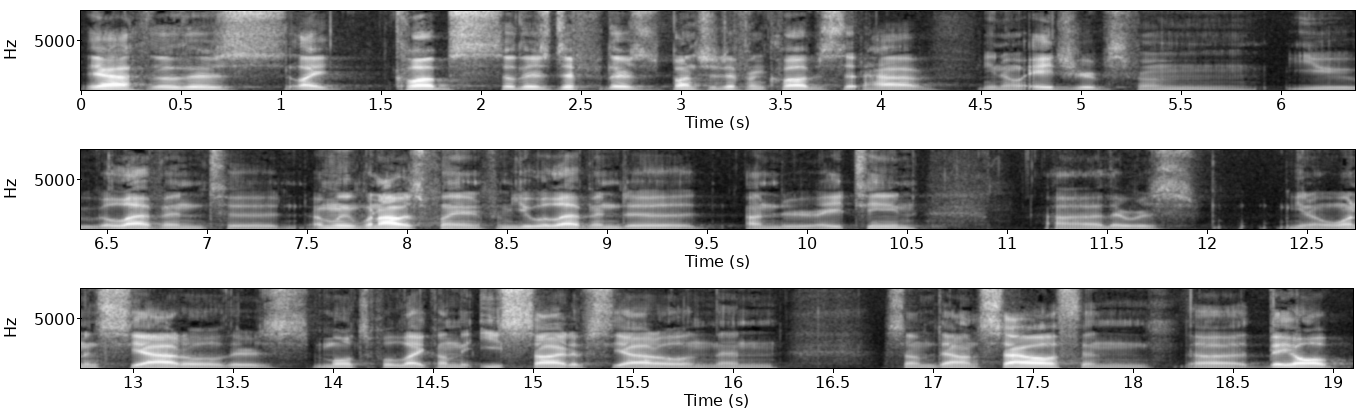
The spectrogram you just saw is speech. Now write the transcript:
Yeah, so there's like clubs. So there's diff- there's a bunch of different clubs that have you know age groups from U11 to I mean when I was playing from U11 to under 18. Uh, there was you know one in Seattle. There's multiple like on the east side of Seattle, and then some down south, and uh, they all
